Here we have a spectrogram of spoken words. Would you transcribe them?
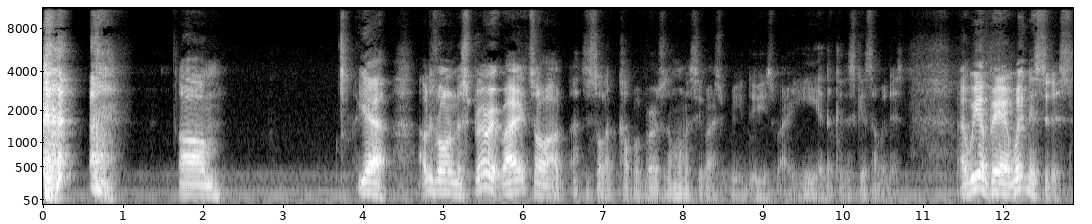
um, yeah, I was rolling the spirit, right? So I, I just saw like a couple of verses. I want to see if I should read these right here. Look at this, get some of this. And we are bearing witness to this.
